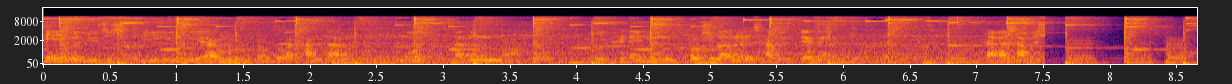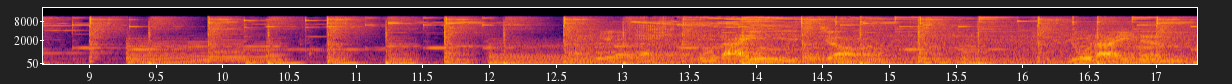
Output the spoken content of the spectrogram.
케이크를 유지시키기 위한 정도가 3단. 뭐 다른 이 크림 포슐러를 잡을 때는 이따가 잡으시. 안 보이니까 요 라인이 있죠. 요 라인은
